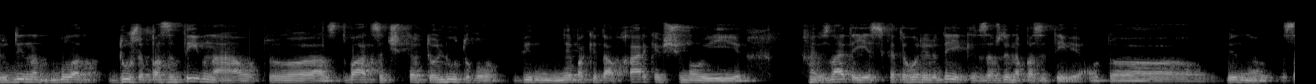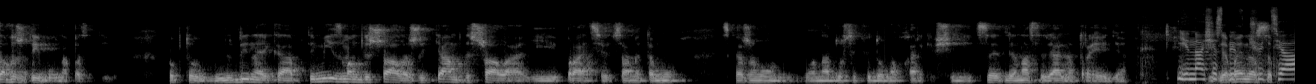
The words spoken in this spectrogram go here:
Людина була дуже позитивна. От е, з 24 лютого він не покидав Харківщину, і знаєте, є категорія людей, які завжди на позитиві. От о, він завжди був на позитиві. Тобто людина, яка оптимізмом дишала, життям дишала і працею. Саме тому, скажімо, вона досить відома в Харківщині. Це для нас реально трагедія. І наші Для співчуття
